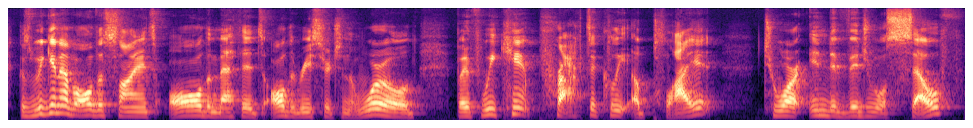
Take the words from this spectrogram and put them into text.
Because we can have all the science, all the methods, all the research in the world, but if we can't practically apply it to our individual self,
